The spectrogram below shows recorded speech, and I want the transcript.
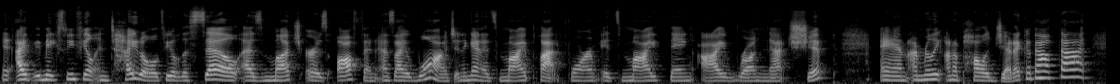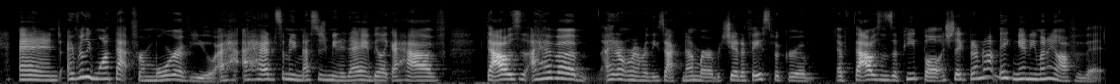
it, I, it, makes me feel entitled to be able to sell as much or as often as I want. And again, it's my platform, it's my thing. I run that ship, and I'm really unapologetic about that. And I really want that for more of you. I, I had somebody message me today and be like, I have thousands. I have a, I don't remember the exact number, but she had a Facebook group of thousands of people, and she's like, but I'm not making any money off of it.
